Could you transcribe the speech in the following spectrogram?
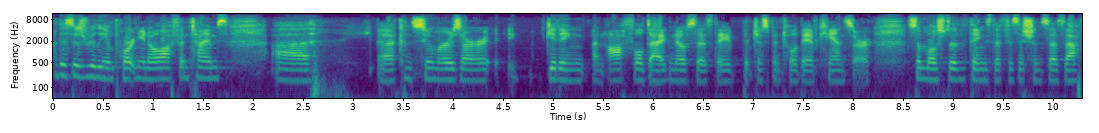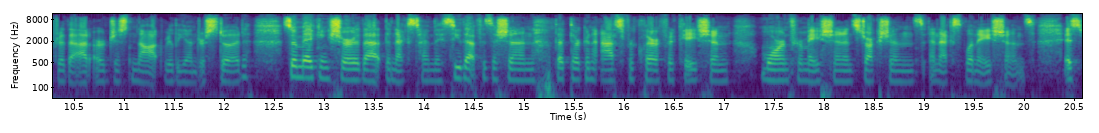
this is really important. You know, oftentimes uh, uh, consumers are getting an awful diagnosis. They've just been told they have cancer. So most of the things the physician says after that are just not really understood. So making sure that the next time they see that physician that they're going to ask for clarification, more information, instructions, and explanations. It's,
